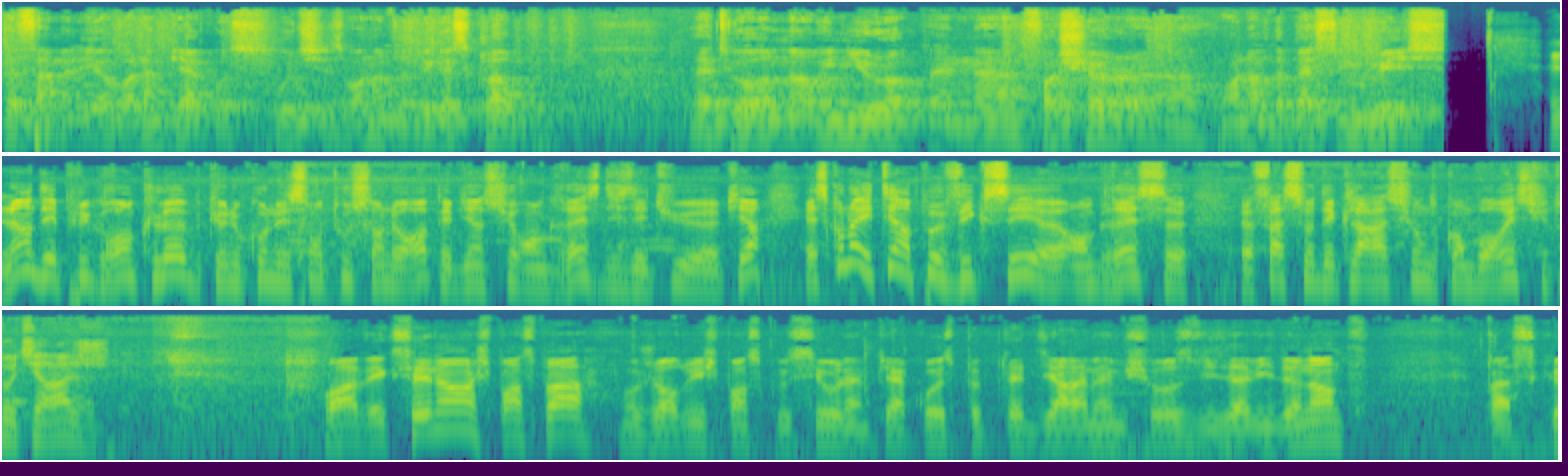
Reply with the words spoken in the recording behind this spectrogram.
The family of Olympiacos, which is one of the biggest clubs that we all know in Europe and uh, for sure uh, one of the best in Greece. L'un des plus grands clubs que nous connaissons tous en Europe et bien sûr en Grèce, disais-tu euh, Pierre. Est-ce qu'on a été un peu vexé euh, en Grèce euh, face aux déclarations de Camboré suite au tirage? Bon, vexé non, je pense pas. Aujourd'hui, je pense qu'aussi Olympiakos peut peut-être dire la même chose vis-à-vis de Nantes. Parce que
